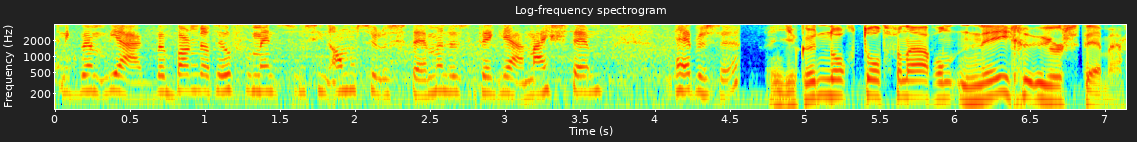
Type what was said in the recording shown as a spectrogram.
En ik ben, ja, ik ben bang dat heel veel mensen misschien anders zullen stemmen. Dus ik denk, ja, mijn stem hebben ze. Je kunt nog tot vanavond 9 uur stemmen.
